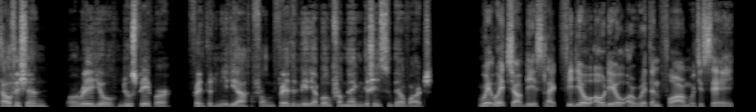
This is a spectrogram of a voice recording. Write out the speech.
television or radio, newspaper, printed media, from printed media, both from magazines to billboards. Whi- But- which of these, like video, audio, or written form, would you say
